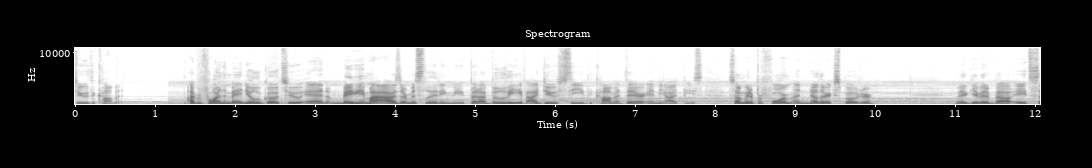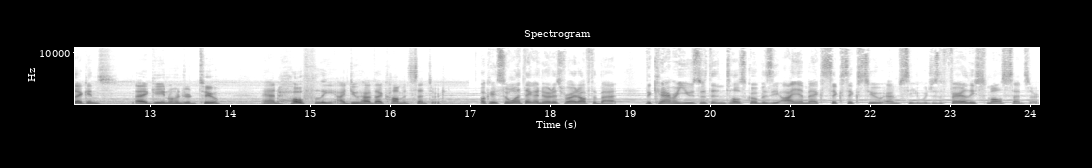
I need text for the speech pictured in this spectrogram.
to the comet. I performed the manual go to, and maybe my eyes are misleading me, but I believe I do see the comet there in the eyepiece. So I'm going to perform another exposure. I'm going to give it about 8 seconds at gain 102, and hopefully I do have that comet centered. Okay, so one thing I noticed right off the bat the camera used within the telescope is the IMX662MC, which is a fairly small sensor,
